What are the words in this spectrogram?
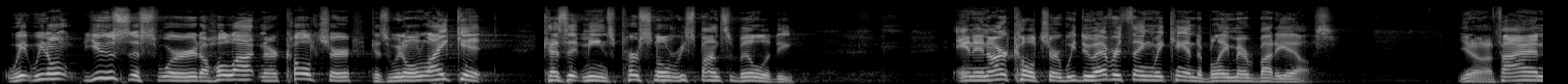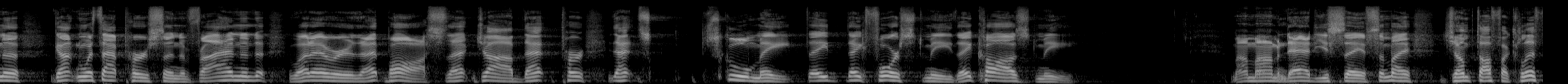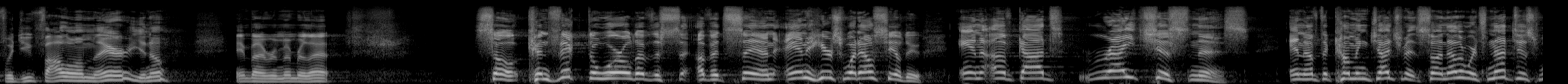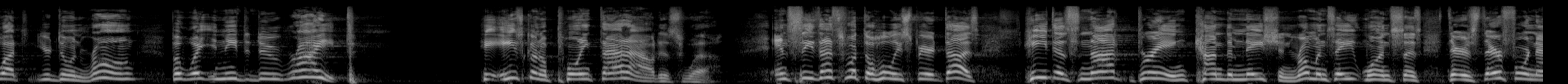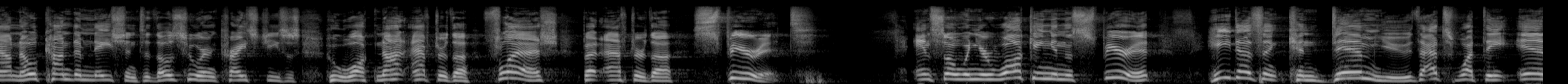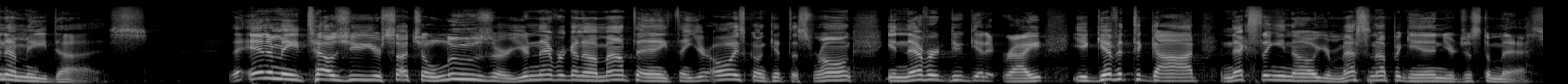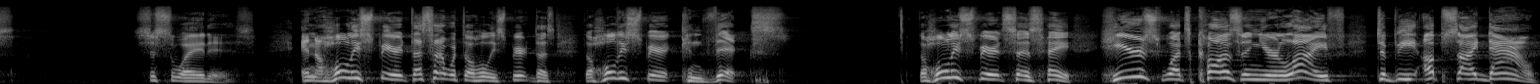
We, we don't use this word a whole lot in our culture because we don't like it, because it means personal responsibility. And in our culture, we do everything we can to blame everybody else. You know, if I hadn't uh, gotten with that person, if I hadn't, uh, whatever, that boss, that job, that per, that schoolmate, they, they forced me, they caused me. My mom and dad used to say, if somebody jumped off a cliff, would you follow them there? You know? Anybody remember that? So convict the world of, the, of its sin, and here's what else he'll do and of God's righteousness and of the coming judgment. So, in other words, not just what you're doing wrong, but what you need to do right. He, he's going to point that out as well. And see, that's what the Holy Spirit does. He does not bring condemnation. Romans 8 1 says, There is therefore now no condemnation to those who are in Christ Jesus, who walk not after the flesh, but after the Spirit. And so when you're walking in the Spirit, He doesn't condemn you. That's what the enemy does. The enemy tells you you're such a loser. You're never going to amount to anything. You're always going to get this wrong. You never do get it right. You give it to God, and next thing you know, you're messing up again. You're just a mess. It's just the way it is. And the Holy Spirit, that's not what the Holy Spirit does. The Holy Spirit convicts. The Holy Spirit says, hey, here's what's causing your life to be upside down.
